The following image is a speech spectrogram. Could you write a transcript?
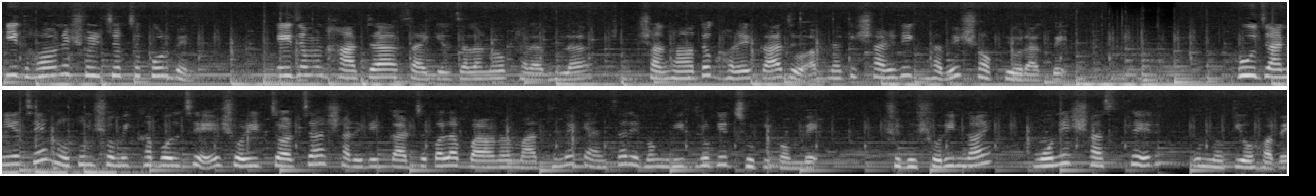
কি ধরনের শরীরচর্চা করবেন? এই যেমন হাঁটা, সাইকেল চালানো, খেলাধুলা, সাধারণত ঘরের কাজও আপনাকে শারীরিকভাবে সক্রিয় রাখবে। হু জানিয়েছে, নতুন সমীক্ষা বলছে শরীর চর্চা শারীরিক কার্যকলাপ বাড়ানোর মাধ্যমে ক্যান্সার এবং হৃদরোগের ঝুঁকি কমবে। শুধু শরীর নয়, মনের স্বাস্থ্যের উন্নতিও হবে।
